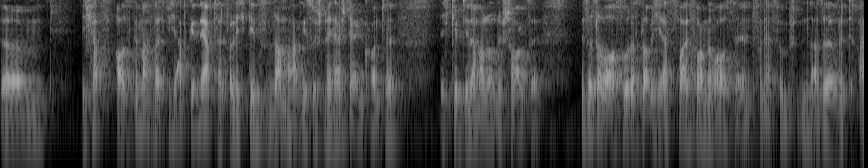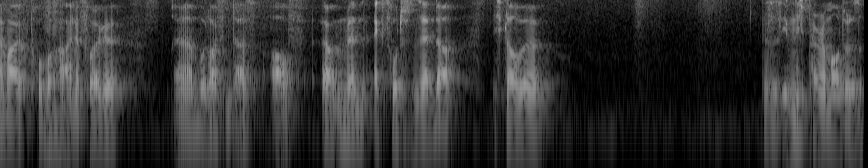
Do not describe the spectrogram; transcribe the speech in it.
ähm, ich habe es ausgemacht, weil es mich abgenervt hat, weil ich den Zusammenhang nicht so schnell herstellen konnte. Ich gebe denen aber noch eine Chance. Es ist aber auch so, dass, glaube ich, erst zwei Folgen raus sind von der fünften. Also da wird einmal pro Woche eine Folge, äh, wo läuft denn das? Auf irgendeinem exotischen Sender. Ich glaube, das ist eben nicht Paramount oder so.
